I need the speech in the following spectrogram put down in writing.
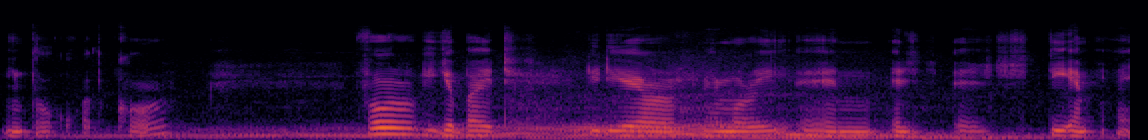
Intel quad core, 4 gigabyte DDR memory, and HDMI.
